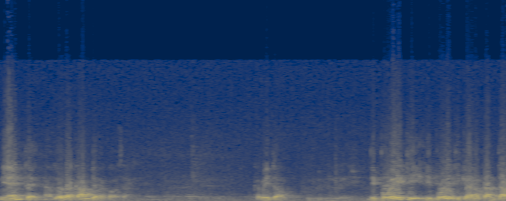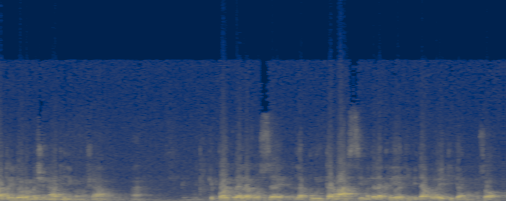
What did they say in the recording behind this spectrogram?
niente, allora cambia la cosa. Capito? Di poeti, di poeti che hanno cantato i loro mecenati ne conosciamo. eh. Che poi quella fosse la punta massima della creatività poetica, non lo so.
